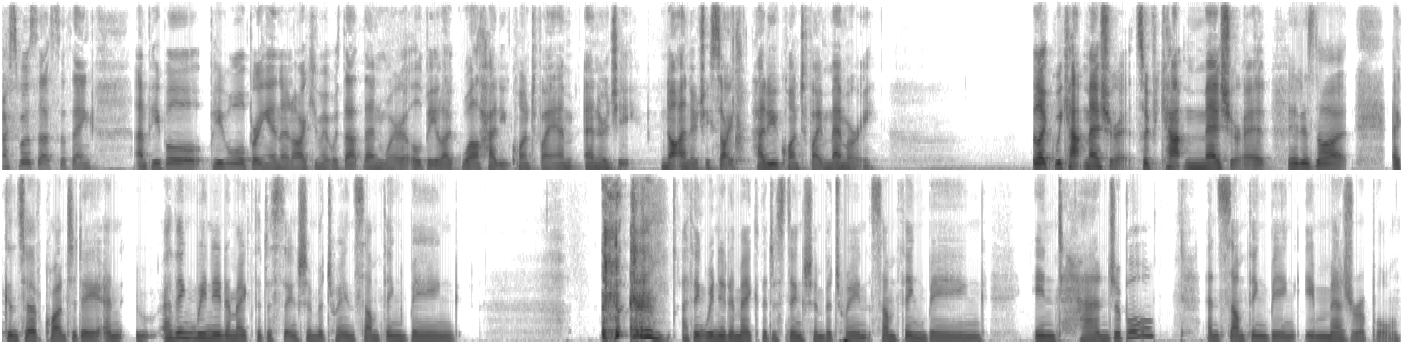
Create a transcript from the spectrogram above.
I suppose that's the thing. And people people will bring in an argument with that then where it'll be like, well, how do you quantify em- energy? Not energy, sorry. How do you quantify memory? Like we can't measure it. So if you can't measure it, It is not a conserved quantity. And I think we need to make the distinction between something being. I think we need to make the distinction between something being intangible and something being immeasurable.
